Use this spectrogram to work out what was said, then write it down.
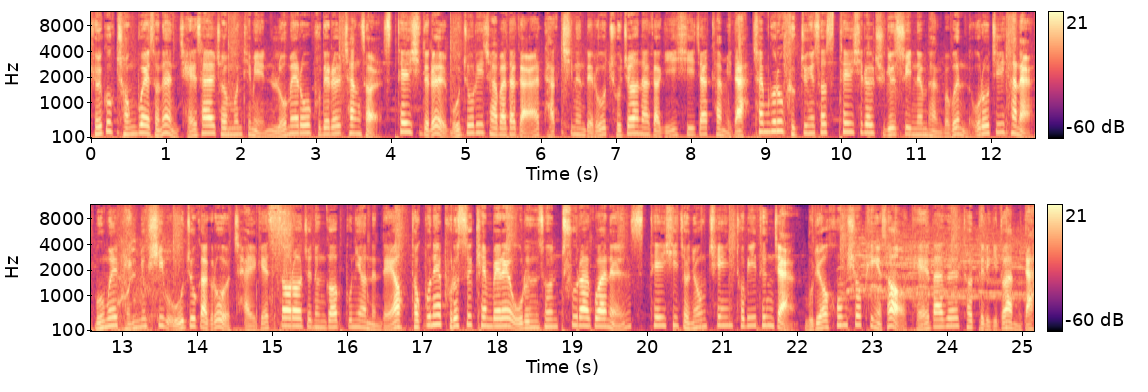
결국 정부에서는 재살 전문팀인 로메로 부대를 창설 스테이시들을 모조리 잡아다가 닥치는 대로 조져나가기 시작합니다. 참고로 극중에서 스테이시를 죽일 수 있는 방법은 오로지 하나 몸을 165조각으로 잘게 썰어주는 것 뿐이었는데요. 덕분에 브루스 캠벨의 오른손 2라고 하는 스테이시 전용 체인톱이 등장 무려 홈쇼핑에서 대박을 터뜨리기도 합니다.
